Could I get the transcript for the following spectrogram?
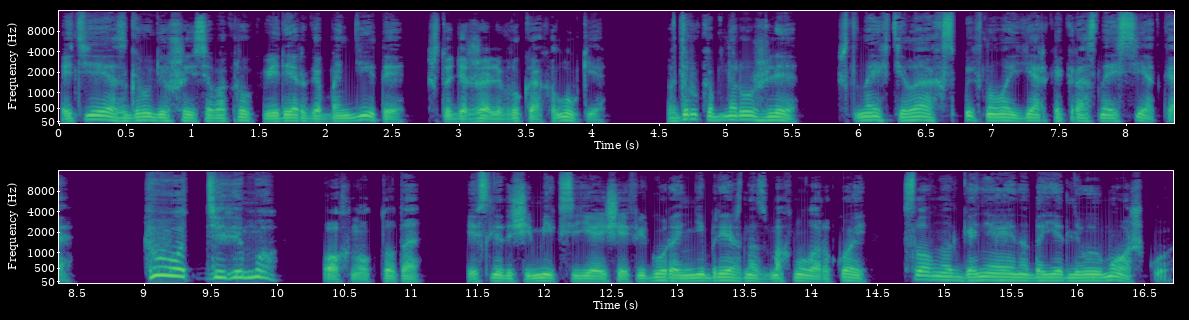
и те, сгрудившиеся вокруг Верерга бандиты, что держали в руках луки, вдруг обнаружили, что на их телах вспыхнула ярко-красная сетка. «Вот дерьмо!» — охнул кто-то, и в следующий миг сияющая фигура небрежно взмахнула рукой, словно отгоняя надоедливую мошку.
